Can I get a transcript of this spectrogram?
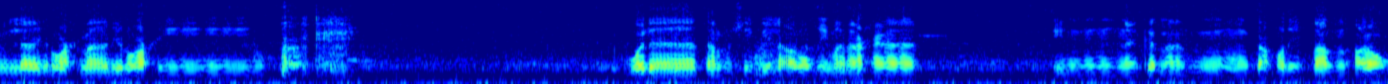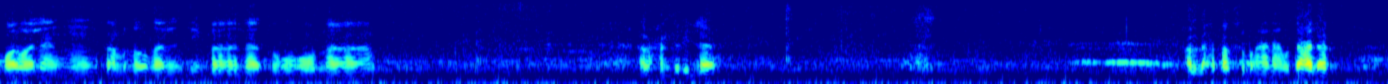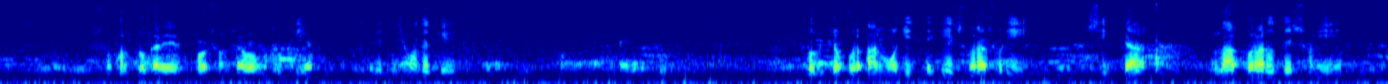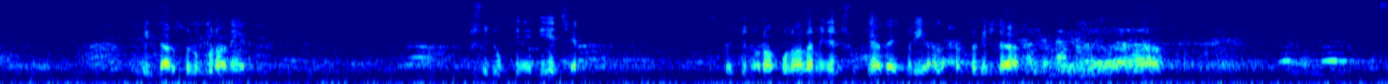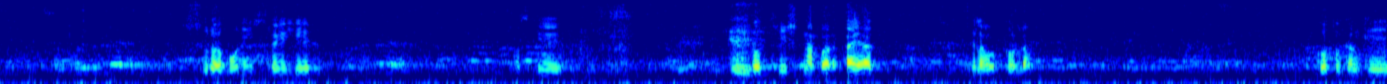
بسم الله الرحمن الرحيم. ولا تمش في الأرض مرحا. إنك لن تخرق الأرض ولن تبلغ الجبال طولا. الحمد لله. সরাসরি শিক্ষা লাভ করার উদ্দেশ্য নিয়ে দারসুল কোরআনের সুযোগ তিনি দিয়েছেন। এই জন্য রব্বুল আলমিনের শুক্রিয়া আদায় করি, আলহামদুলিল্লাহ। সুরা বন আজকে ছত্রিশ নাম্বার আয়াত তেলাওয়াত করলাম। গতকালকে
